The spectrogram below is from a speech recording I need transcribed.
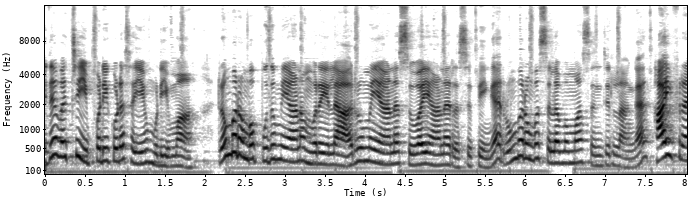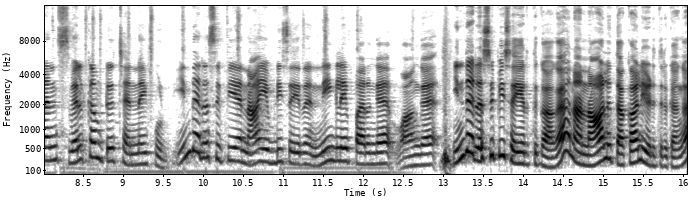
இதை வச்சு இப்படி கூட செய்ய முடியுமா? ரொம்ப ரொம்ப புதுமையான முறையில் அருமையான சுவையான ரெசிபிங்க ரொம்ப ரொம்ப சுலபமாக செஞ்சிடலாங்க. Hi friends welcome to Chennai food இந்த ரெசிபியை நான் எப்படி செய்கிறேன் நீங்களே பாருங்கள் வாங்க. இந்த ரெசிபி செய்கிறதுக்காக நான் நாலு தக்காளி எடுத்திருக்கேங்க.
